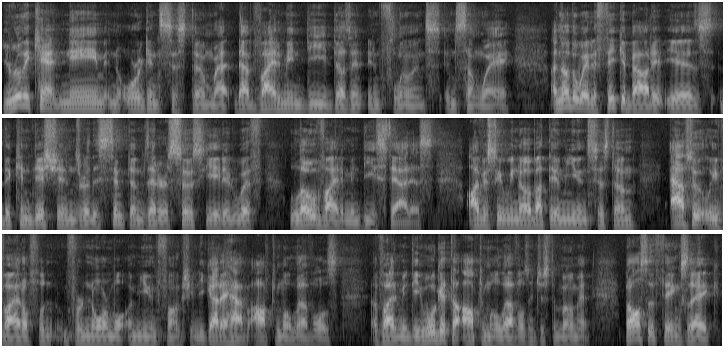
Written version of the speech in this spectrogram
You really can't name an organ system that, that vitamin D doesn't influence in some way. Another way to think about it is the conditions or the symptoms that are associated with low vitamin D status. Obviously, we know about the immune system, absolutely vital for, for normal immune function. You got to have optimal levels of vitamin D. We'll get to optimal levels in just a moment, but also things like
